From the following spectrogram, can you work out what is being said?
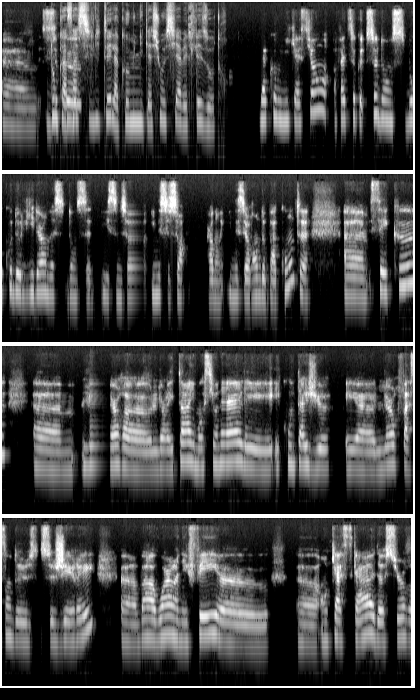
Donc à faciliter la communication aussi avec les autres. La communication, en fait, ce, que, ce dont beaucoup de leaders ne, dont ils, ils ne se sont pardon, ils ne se rendent pas compte, c'est que leur, leur état émotionnel est, est contagieux et euh, leur façon de se gérer euh, va avoir un effet euh, en cascade sur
